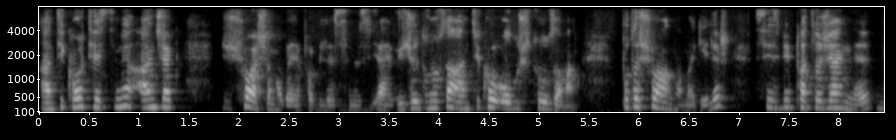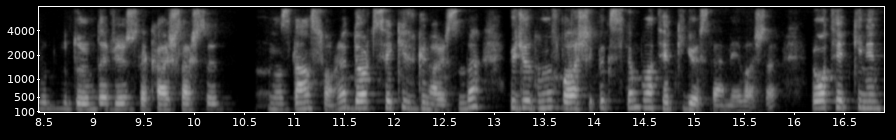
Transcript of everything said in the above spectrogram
Antikor testini ancak şu aşamada yapabilirsiniz. Yani vücudunuzda antikor oluştuğu zaman. Bu da şu anlama gelir. Siz bir patojenle, bu, bu durumda virüsle karşılaştığınızdan sonra 4-8 gün arasında vücudunuz bağışıklık sistemi buna tepki göstermeye başlar. Ve o tepkinin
